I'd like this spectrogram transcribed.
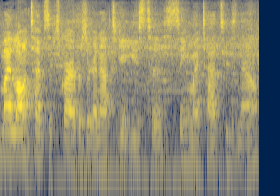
my longtime subscribers are gonna have to get used to seeing my tattoos now.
